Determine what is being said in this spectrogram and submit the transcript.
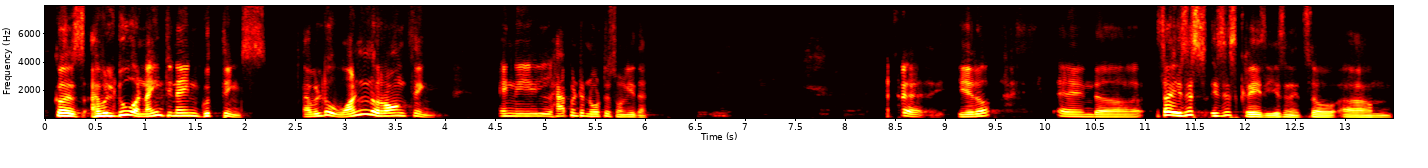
Because i will do a 99 good things. I will do one wrong thing. And he'll happen to notice only that. You know? And uh, so is this is this crazy isn't it? So um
